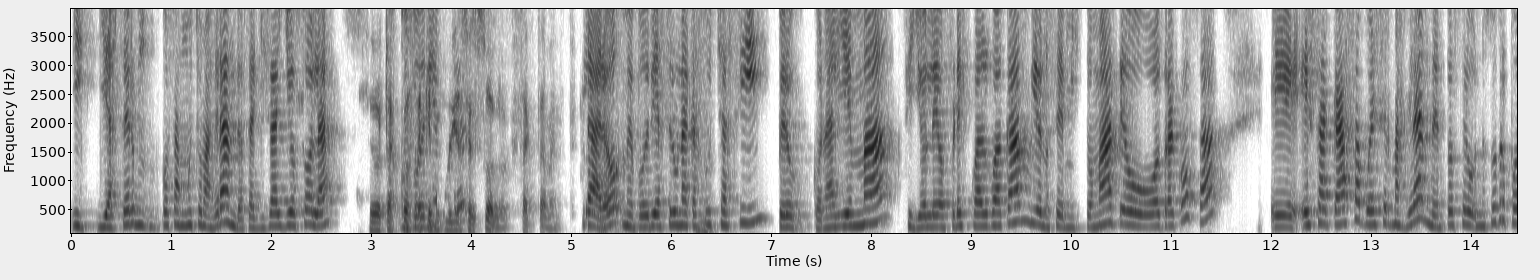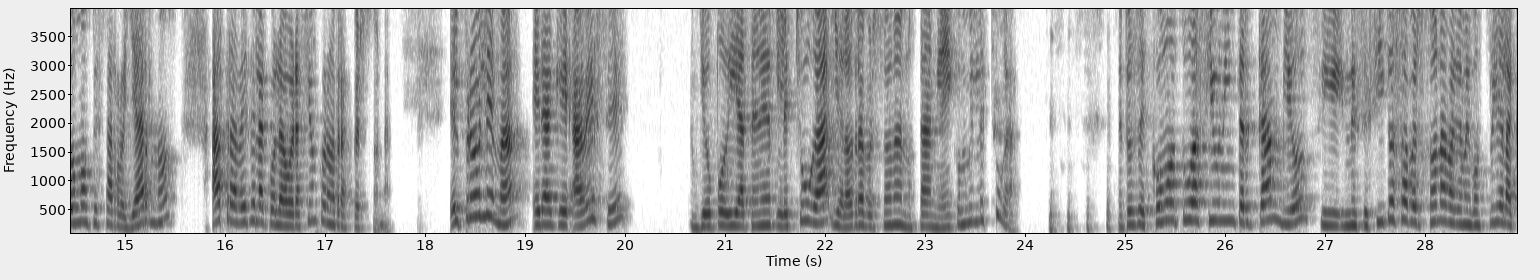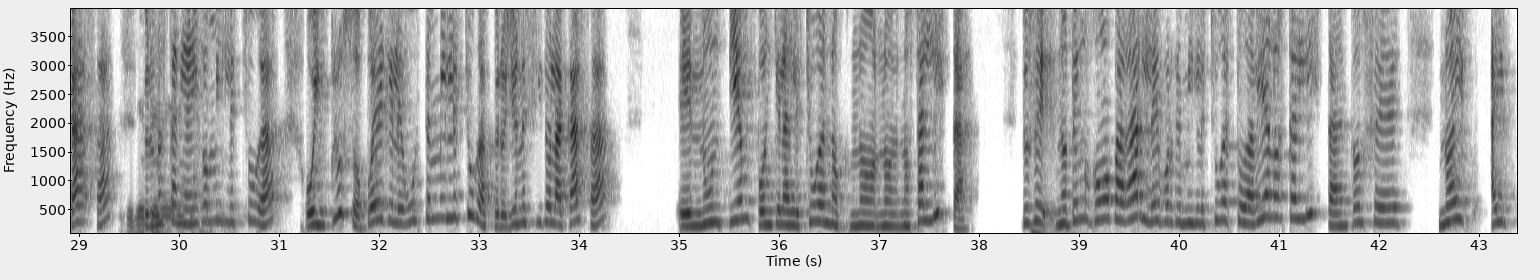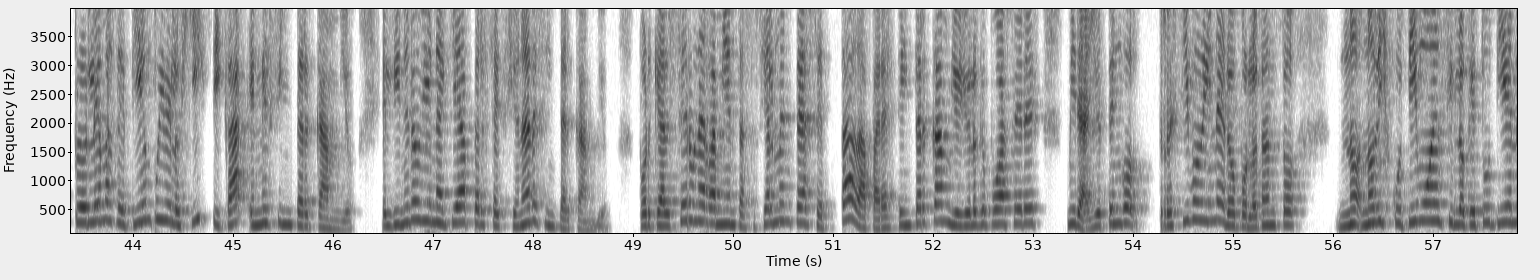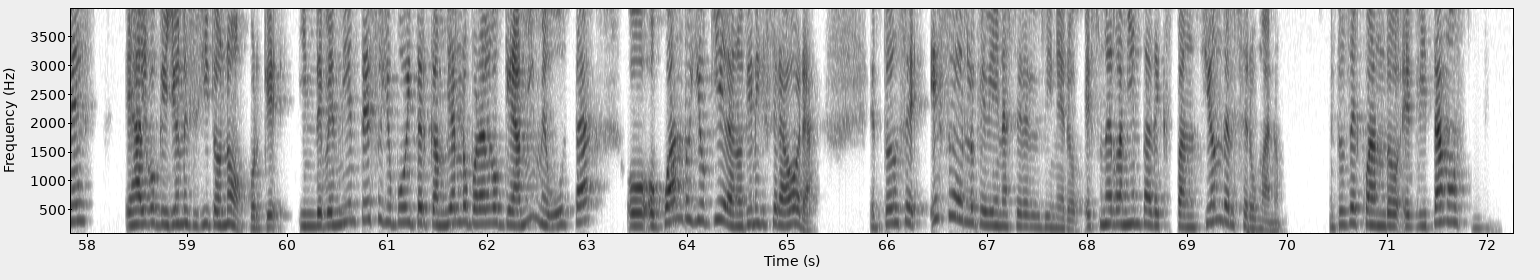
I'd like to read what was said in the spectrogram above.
Y, hacer cosas mucho más grandes. O sea, quizás yo sola... Hacer otras cosas que no podía hacer solo, exactamente. Claro, me podría hacer una casucha así, pero con alguien más, si yo le ofrezco algo a cambio, no sé, mis tomates o otra cosa, eh, esa casa puede ser más grande. Entonces, nosotros podemos desarrollarnos a través de la colaboración con otras personas. El problema era que a veces yo podía tener lechuga y a la otra persona no estaba ni ahí con mi lechuga. Entonces, ¿cómo tú hacías un intercambio si necesito a esa persona para que me construya la casa, pero no está ni ahí con mis lechugas? O incluso puede que le gusten mis lechugas, pero yo necesito la casa en un tiempo en que las lechugas no, no, no, no están listas. Entonces, no tengo cómo pagarle porque mis lechugas todavía no están listas. Entonces, no hay, hay problemas de tiempo y de logística en ese intercambio. El dinero viene aquí a perfeccionar ese intercambio, porque al ser una herramienta socialmente aceptada para este intercambio, yo lo que puedo hacer es, mira, yo tengo, recibo dinero, por lo tanto, no, no discutimos en si lo que tú tienes es algo que yo necesito o no, porque independiente de eso, yo puedo intercambiarlo por algo que a mí me gusta o, o cuando yo quiera, no tiene que ser ahora. Entonces, eso es lo que viene a ser el dinero, es una herramienta de expansión del ser humano. Entonces, cuando evitamos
